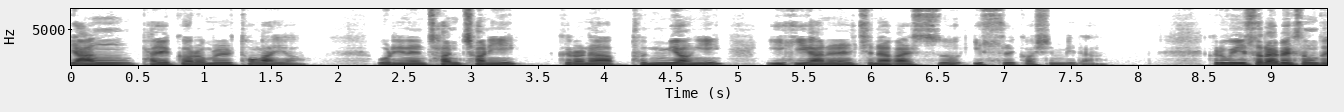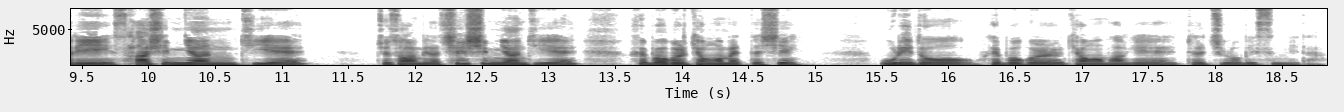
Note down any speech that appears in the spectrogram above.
양 발걸음을 통하여 우리는 천천히 그러나 분명히 이 기간을 지나갈 수 있을 것입니다. 그리고 이스라엘 백성들이 40년 뒤에 죄송합니다. 70년 뒤에 회복을 경험했듯이 우리도 회복을 경험하게 될 줄로 믿습니다.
